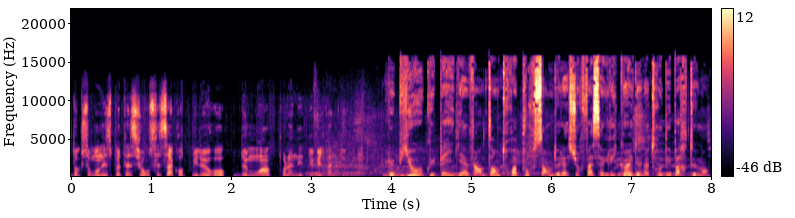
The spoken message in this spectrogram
Donc sur mon exploitation, c'est 50 000 euros de moins pour l'année 2022. Le bio occupait il y a 20 ans 3% de la surface agricole de notre département.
